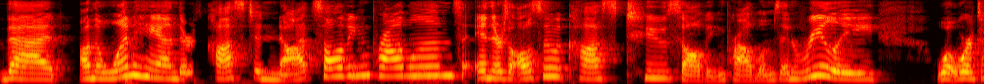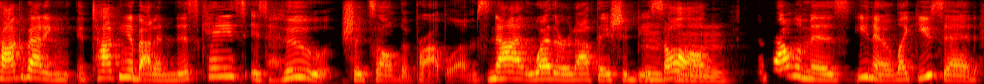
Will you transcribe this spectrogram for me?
that on the one hand, there's cost to not solving problems, and there's also a cost to solving problems. And really, what we're talking about in, talking about in this case is who should solve the problems, not whether or not they should be mm-hmm. solved. The problem is, you know, like you said,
